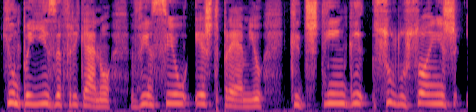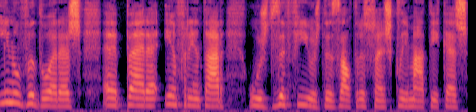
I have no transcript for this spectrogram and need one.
que um país africano venceu este prémio, que distingue soluções inovadoras eh, para enfrentar os desafios das alterações climáticas.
